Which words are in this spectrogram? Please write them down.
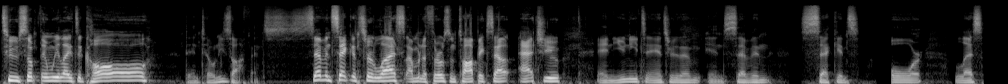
to something we like to call D'Antoni's offense. Seven seconds or less. I'm going to throw some topics out at you, and you need to answer them in seven seconds or less.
